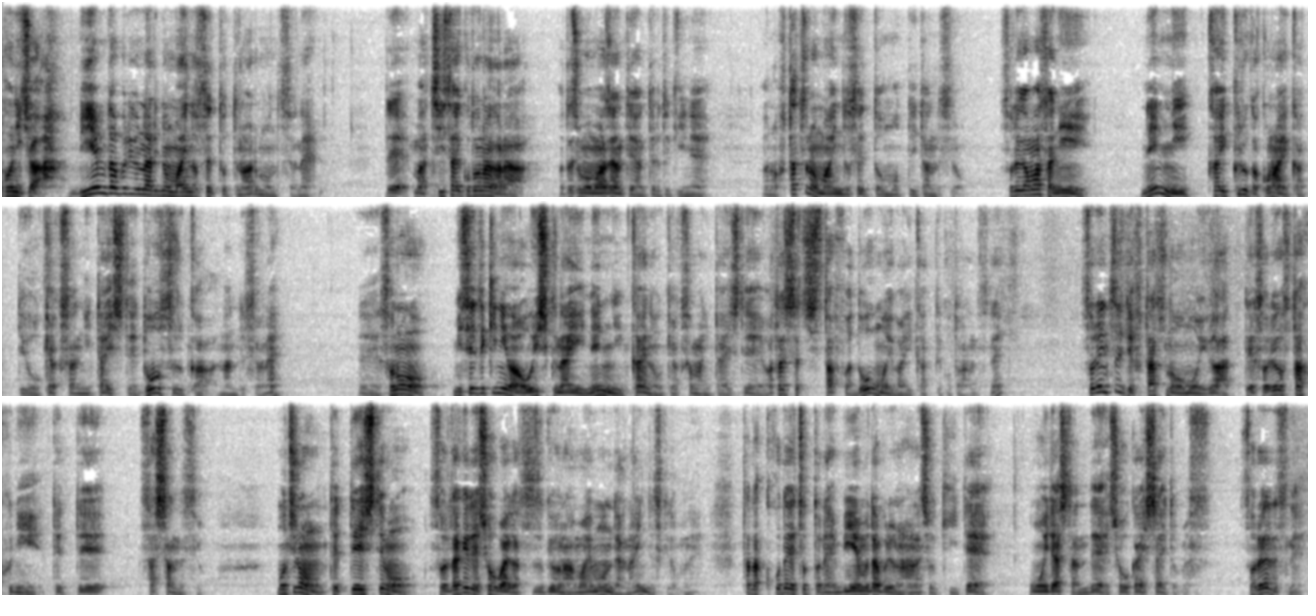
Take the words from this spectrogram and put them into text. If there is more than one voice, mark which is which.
Speaker 1: こんにちは。BMW なりのマインドセットってのあるもんですよね。でまあ小さいことながら私も麻雀店やってる時にねあの2つのマインドセットを持っていたんですよ。それがまさに年に1回来るか来ないかっていうお客さんに対してどうするかなんですよね、えー、その店的には美味しくない年に1回のお客様に対して私たちスタッフはどう思えばいいかってことなんですね。それについて2つの思いがあってそれをスタッフに徹底させたんですよ。もちろん徹底してもそれだけで商売が続くような甘いもんではないんですけどもね。ただここでちょっとね BMW の話を聞いて思い出したんで紹介したいと思います。それはですね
